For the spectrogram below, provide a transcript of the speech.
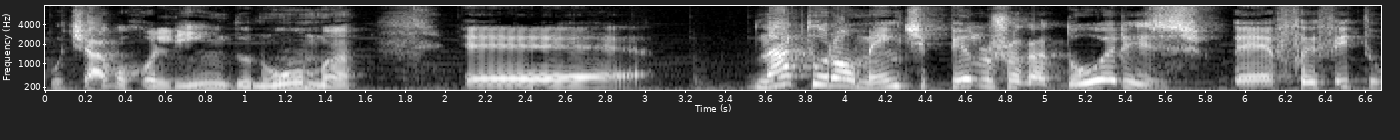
o Thiago Rolim do Numa, é, naturalmente pelos jogadores é, foi feito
